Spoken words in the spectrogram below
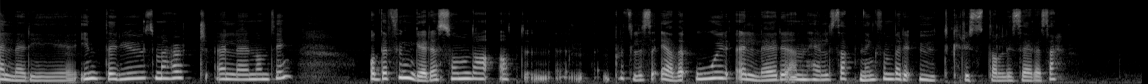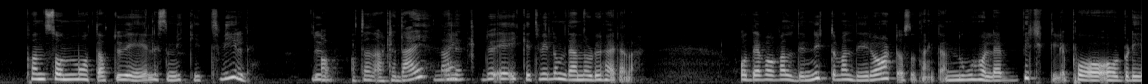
eller i intervju som jeg har hørt, eller noen ting. Og det fungerer sånn da at eh, plutselig så er det ord eller en hel setning som bare utkrystalliserer seg. På en sånn måte at du er liksom ikke i tvil. Du, at den er til deg? Nei, eller? du er ikke i tvil om det når du hører det. Og det var veldig nytt og veldig rart. Og så tenkte jeg nå holder jeg virkelig på å bli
